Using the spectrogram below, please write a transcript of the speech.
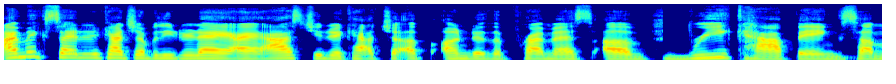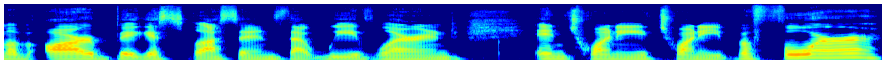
I'm excited to catch up with you today. I asked you to catch up under the premise of recapping some of our biggest lessons that we've learned in 2020. Before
